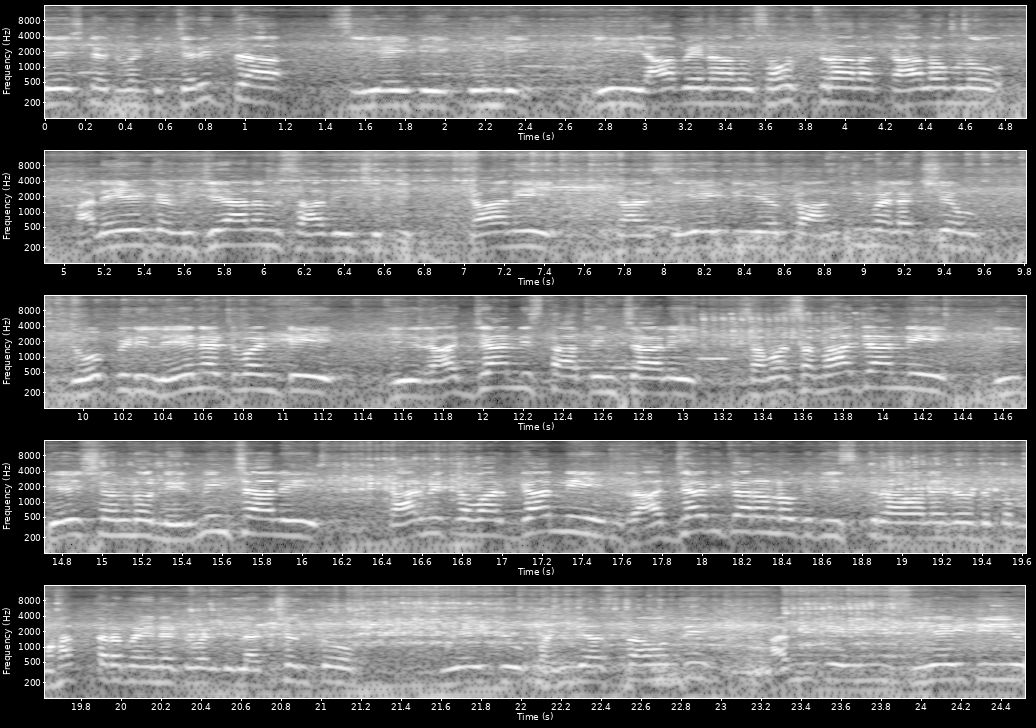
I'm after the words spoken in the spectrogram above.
చేసినటువంటి చరిత్ర సిఐటికి ఉంది ఈ యాభై నాలుగు సంవత్సరాల కాలంలో అనేక విజయాలను సాధించింది. కానీ సిఐటి యొక్క అంతిమ లక్ష్యం దోపిడీ లేనటువంటి ఈ రాజ్యాన్ని స్థాపించాలి సమ సమాజాన్ని ఈ దేశంలో నిర్మించాలి కార్మిక వర్గాన్ని రాజ్యాధికారంలోకి తీసుకురావాలనేటువంటి ఒక మహత్తరమైనటువంటి లక్ష్యంతో సిఐటియు పనిచేస్తూ ఉంది. అందుకే ఈ సిఐటియు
